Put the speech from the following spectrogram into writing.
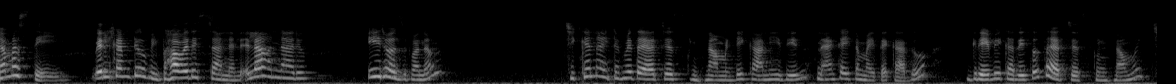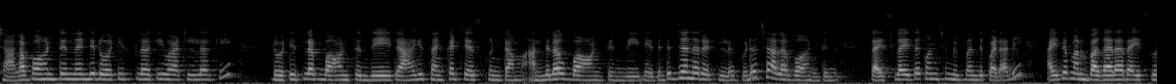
నమస్తే. Welcome to Vibhavari's channel. ఎలా ఉన్నారు? ఈరోజు మనం చికెన్ ఐటమే తయారు చేసుకుంటున్నామండి. కానీ ఇది స్నాక్ ఐటమ్ అయితే కాదు. గ్రేవీ కర్రీతో తయారు చేసుకుంటున్నాము. చాలా బాగుంటుందండి రోటీస్లోకి వాటిల్లోకి. రోటీస్లోకి బాగుంటుంది. రాగి సంకట్ చేసుకుంటాము అందులో బాగుంటుంది. లేదంటే జొన్న కూడా చాలా బాగుంటుంది. రైస్లో అయితే కొంచెం ఇబ్బంది పడాలి. అయితే మనం బగారా రైస్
